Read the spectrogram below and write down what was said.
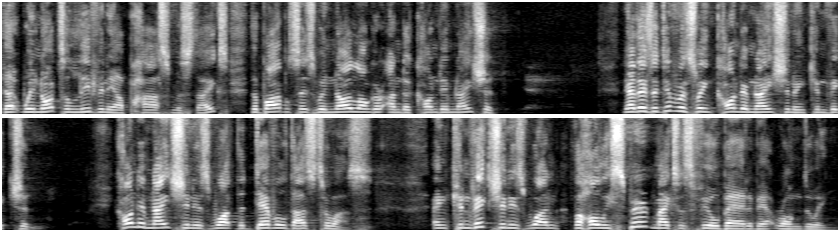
That we're not to live in our past mistakes. The Bible says we're no longer under condemnation. Now, there's a difference between condemnation and conviction. Condemnation is what the devil does to us. And conviction is one, the Holy Spirit makes us feel bad about wrongdoing.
